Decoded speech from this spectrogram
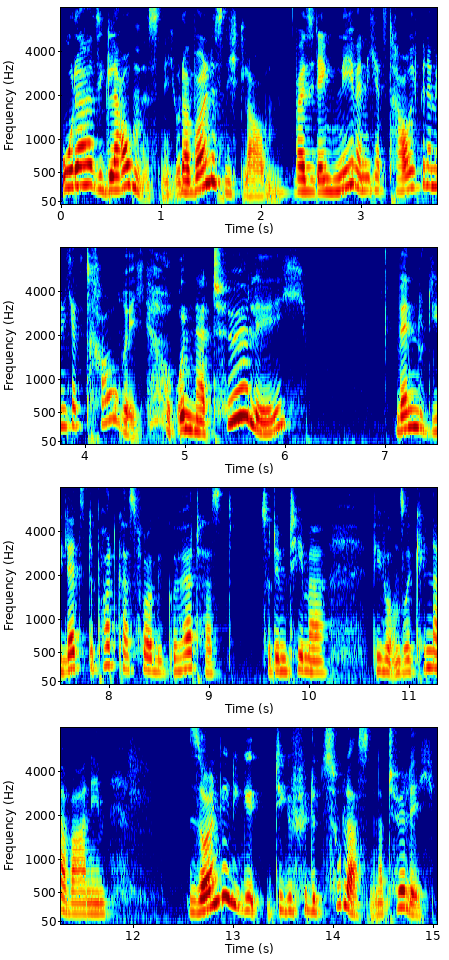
oder sie glauben es nicht oder wollen es nicht glauben, weil sie denken, nee, wenn ich jetzt traurig bin, dann bin ich jetzt traurig. Und natürlich, wenn du die letzte Podcast-Folge gehört hast zu dem Thema, wie wir unsere Kinder wahrnehmen, sollen wir die, die Gefühle zulassen, natürlich.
